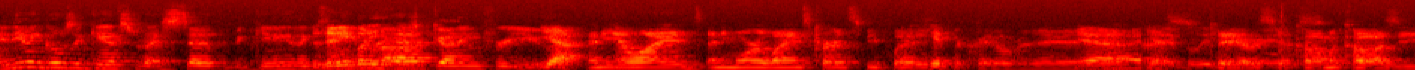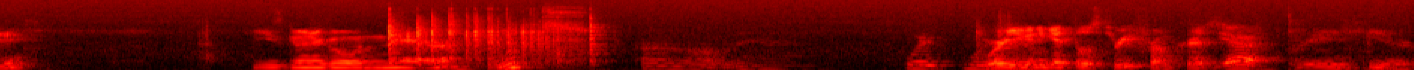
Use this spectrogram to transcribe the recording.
it even goes against what I said at the beginning of the game. Does game anybody when I was have- gunning for you. Yeah, Any alliance? Any more alliance cards to be a played? hypocrite over there. Yeah, yes. I believe Okay, there so is. kamikaze. He's gonna go in there. Oops. Oh man. Where, Where are you gonna get those three from, Chris? Yeah. Right here.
